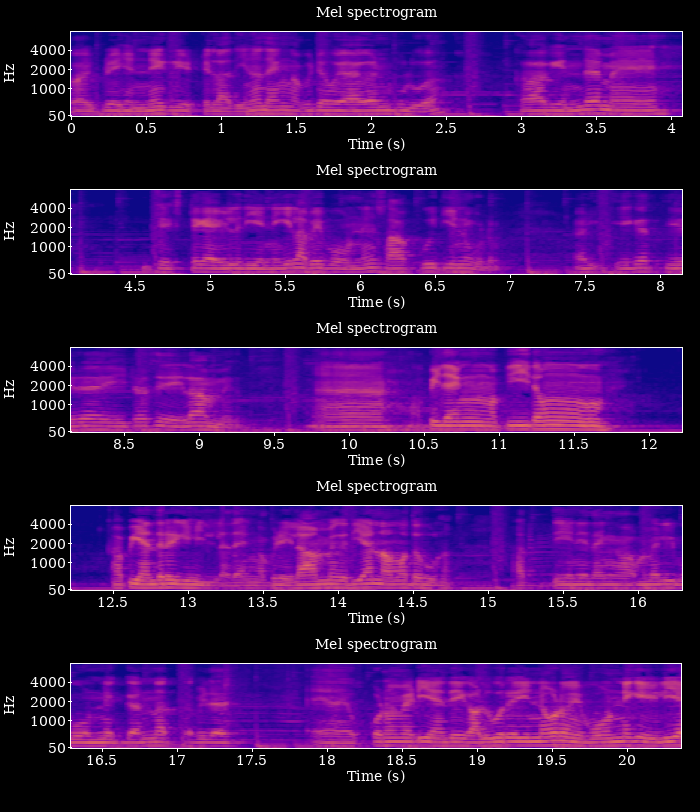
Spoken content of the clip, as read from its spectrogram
වයිබ්‍රේෂන්නේ ක්‍රේට්ලා තින දැන් අපිට හොයාගන්න පුළුව කාගෙන්ද මේ ටෙක්ස්ට ඇවිල තියෙනෙ කියලා අපේ පොන්න සක්කුයි තියෙනකොට. ඒක තිර ඊටසේ එලාම් එක. අපි දැන් අපි තමු අපි ඇඳර ගිහිල්ල. දැන් අපි එලාම් එක තියන් නමතකුණ අත්තියනෙ දැන් අම්මලි පෝන්නෙක් ගන්නත් අපිට ඔක්කොන වැඩි ඇදේ කලුවර ඉන්නකොට මේ පෝන්න එක එලිය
